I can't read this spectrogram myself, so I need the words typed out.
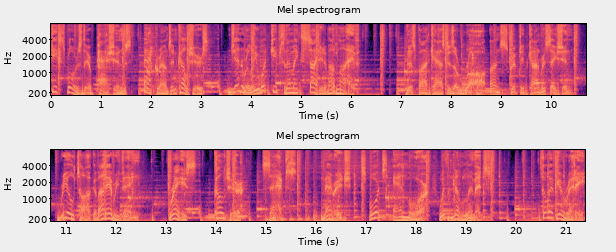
He explores their passions, backgrounds, and cultures, generally, what keeps them excited about life. This podcast is a raw, unscripted conversation, real talk about everything race, culture, sex, marriage, sports, and more with no limits. So if you're ready,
